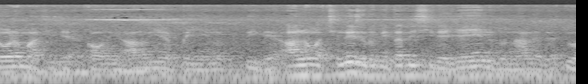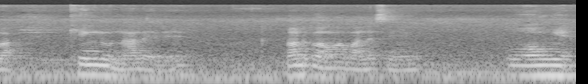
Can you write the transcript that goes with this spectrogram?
တောထဲမှာရှိတဲ့အကောင်တွေအားလုံးရဲ့ဘယင်လို့သိတယ်အားလုံးကချင်းသေးဆိုလို့ပြင်တတ်သိရှိတဲ့ရဲရဲလို့နားလည်တယ်သူက king လို့နားလည်တယ်နောက်တစ်ကောင်ကဘာလဲဆိုရင်ကိုအောင်ရဲ့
